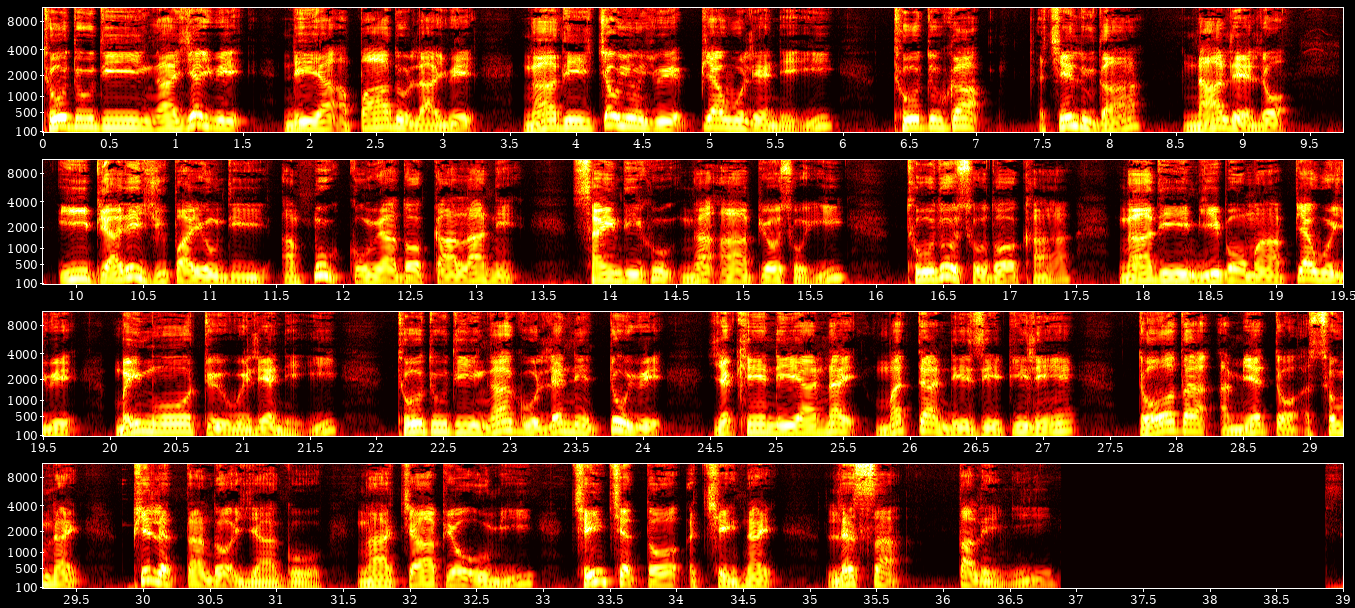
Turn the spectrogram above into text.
ထိုသူသည်ငါရက်၍နေရအပားသို့လာ၍ငါသည်ကြောက်ရွံ့၍ပြတ်ဝတ်လျက်နေ၏ထိုသူကအချင်းလူသားနားလေလော့ဤဗျာဒိတ်ယူပါယုံသည် အမှုကုန်ရသောကာလနှင့်ဆိုင်သည်ဟုငါအားပြောဆို၏ထိုတို့ဆိုသောအခါငါသည်မြေပေါ်မှပြတ်ဝတ်၍မိန်မောတွေ့ဝေလျက်နေ၏ထိုသူသည်ငါကိုလက်နှင့်တို့၍ယခင်နေရာ၌မတ်တနေစီပြီးလျှင်ဒေါသအမျက်တော်အဆုံး၌ ဖြစ်လက်တန်သောအရာကိုငါကြားပြောဦးမည်ချင်းချက်သောအချိန်၌လက်ဆတတ်လိမ့်မည်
